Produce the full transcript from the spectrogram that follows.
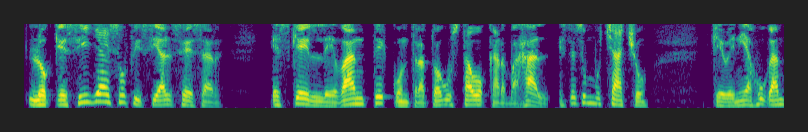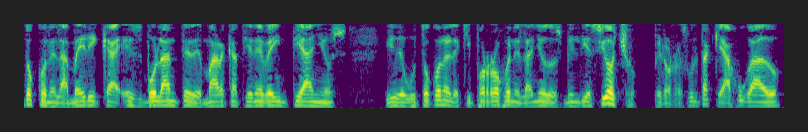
Lo que sí ya es oficial, César, es que el Levante contrató a Gustavo Carvajal. Este es un muchacho que venía jugando con el América, es volante de marca, tiene 20 años y debutó con el equipo rojo en el año 2018, pero resulta que ha jugado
